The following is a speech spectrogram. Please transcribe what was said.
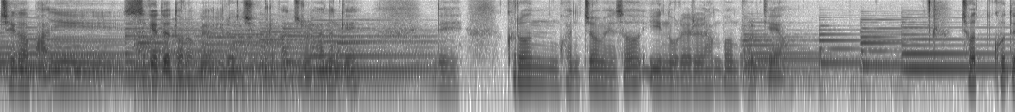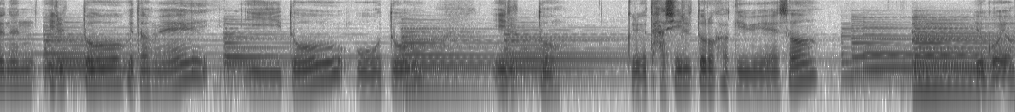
제가 많이 쓰게 되더라고요. 이런 식으로 반주를 하는 게. 네, 그런 관점에서 이 노래를 한번 볼게요. 첫 코드는 1도, 그 다음에 2도, 5도, 1도, 그리고 다시 1도로 가기 위해서 요거요.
